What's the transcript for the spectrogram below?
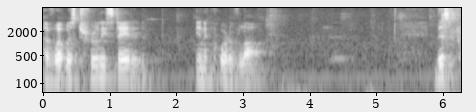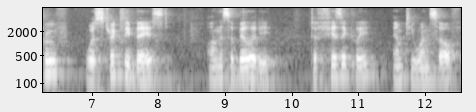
of what was truly stated in a court of law. This proof was strictly based on this ability to physically empty oneself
